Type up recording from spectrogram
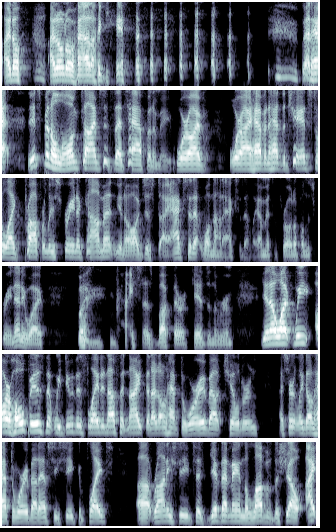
I don't I don't know how I can that ha- it's been a long time since that's happened to me where I've where I haven't had the chance to like properly screen a comment. You know, I just I accident well not accidentally. I meant to throw it up on the screen anyway. But Bryce says, Buck, there are kids in the room. You know what? We our hope is that we do this late enough at night that I don't have to worry about children. I certainly don't have to worry about FCC complaints. Uh, Ronnie Seed says, "Give that man the love of the show." I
